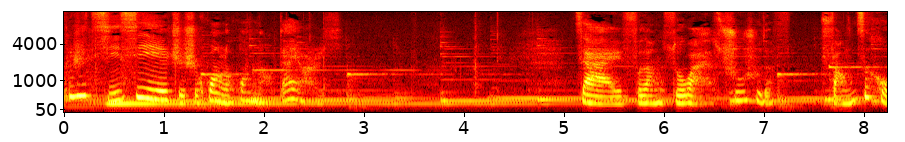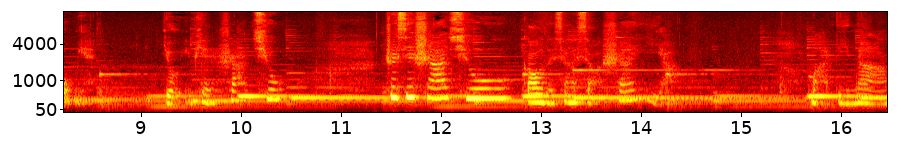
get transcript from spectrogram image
可是琪琪只是晃了晃脑袋而已。在弗朗索瓦叔叔的房子后面，有一片沙丘。这些沙丘高得像小山一样。玛蒂娜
